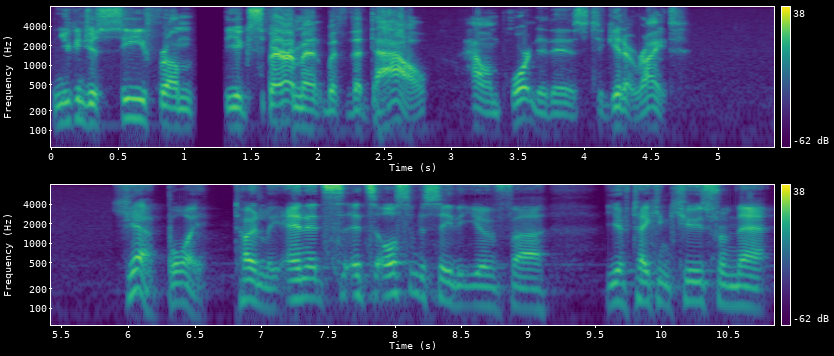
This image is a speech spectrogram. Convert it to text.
you can just see from the experiment with the DAO how important it is to get it right. Yeah, boy, totally. And it's it's awesome to see that you've uh, you've taken cues from that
